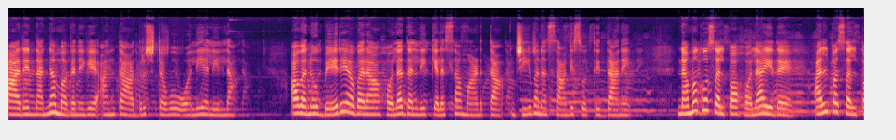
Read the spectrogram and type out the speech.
ಆದರೆ ನನ್ನ ಮಗನಿಗೆ ಅಂಥ ಅದೃಷ್ಟವೂ ಒಲಿಯಲಿಲ್ಲ. ಅವನು ಬೇರೆಯವರ ಹೊಲದಲ್ಲಿ ಕೆಲಸ ಮಾಡ್ತಾ ಜೀವನ ಸಾಗಿಸುತ್ತಿದ್ದಾನೆ. ನಮಗೂ ಸ್ವಲ್ಪ ಹೊಲ ಇದೆ, ಅಲ್ಪ ಸ್ವಲ್ಪ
